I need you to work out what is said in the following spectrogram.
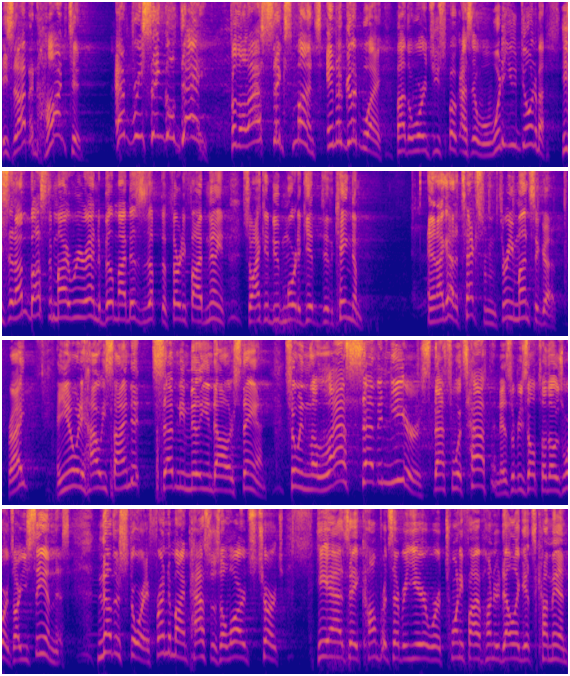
He said, I've been haunted every single day for the last six months in a good way by the words you spoke. I said, Well, what are you doing about it? He said, I'm busting my rear end to build my business up to 35 million so I can do more to give to the kingdom. And I got a text from him three months ago, right? And you know what, how he signed it? $70 million Stan. So in the last seven years, that's what's happened as a result of those words. Are you seeing this? Another story. A friend of mine pastors a large church. He has a conference every year where 2,500 delegates come in.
